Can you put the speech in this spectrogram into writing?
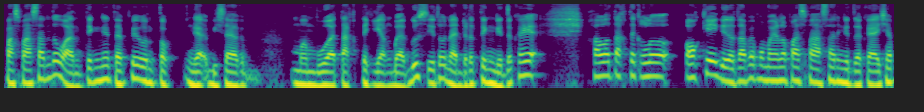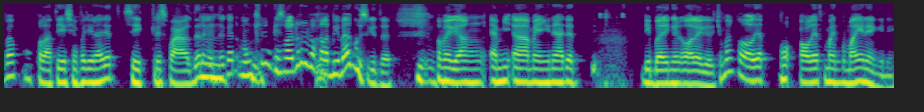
pas-pasan tuh one thing tapi untuk nggak bisa membuat taktik yang bagus itu another thing gitu. Kayak kalau taktik lo oke gitu tapi pemain lo pas-pasan gitu kayak siapa pelatih Sheffield United si Chris Wilder gitu kan mungkin Chris Wilder bakal lebih bagus gitu pemegang M- uh, Man United dibandingin oleh gitu. Cuma kalau lihat kalau lihat pemain-pemainnya gini,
